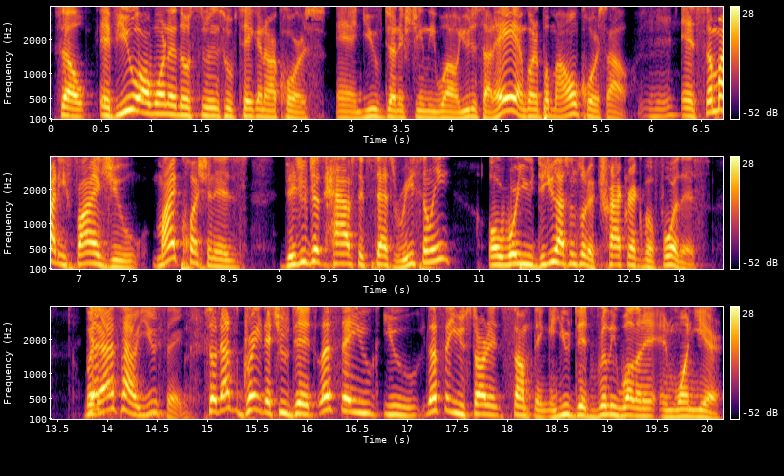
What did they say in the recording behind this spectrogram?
So if you are one of those students who've taken our course and you've done extremely well, you decide, hey, I'm going to put my own course out, mm-hmm. and somebody finds you, my question is, did you just have success recently? Or were you? Did you have some sort of track record before this? But Yes, that's how you think. so that's great that you did. Let's say you you let's say you started something and you did really well in it in one year.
